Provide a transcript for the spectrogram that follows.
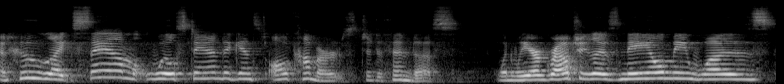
and who, like Sam, will stand against all comers to defend us. When we are grouchy as Naomi was,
